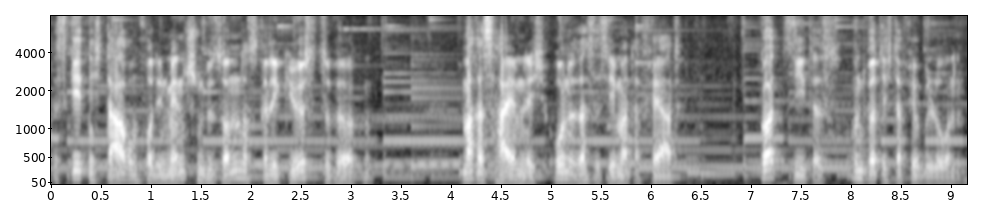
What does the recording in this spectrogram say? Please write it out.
Es geht nicht darum, vor den Menschen besonders religiös zu wirken. Mach es heimlich, ohne dass es jemand erfährt. Gott sieht es und wird dich dafür belohnen.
